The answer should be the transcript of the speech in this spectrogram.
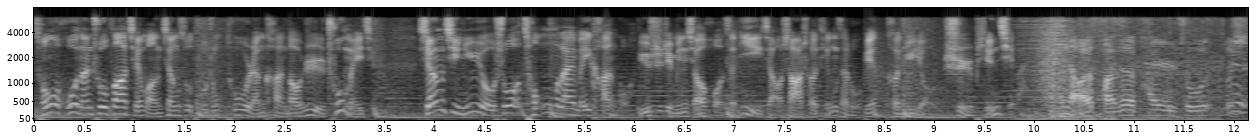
从湖南出发前往江苏途中，突然看到日出美景，想起女友说从来没看过，于是这名小伙子一脚刹车停在路边，和女友视频起来。你老是跑这拍日出？不是，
